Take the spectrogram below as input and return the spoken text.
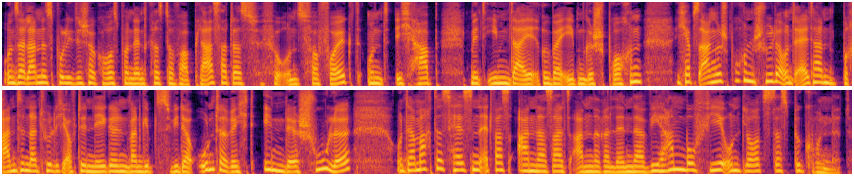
Unser landespolitischer Korrespondent Christopher Plass hat das für uns verfolgt und ich habe mit ihm darüber eben gesprochen. Ich habe es angesprochen, Schüler und Eltern brannte natürlich auf den Nägeln, wann gibt es wieder Unterricht in der Schule. Und da macht es Hessen etwas anders als andere Länder. Wie haben Bouffier und Lorz das begründet?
